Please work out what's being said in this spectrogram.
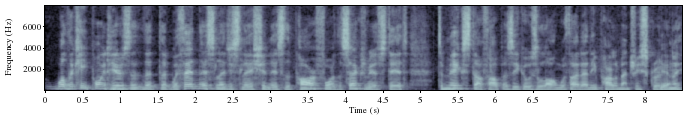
well, the key point here is that, that, that, within this legislation is the power for the Secretary of State to make stuff up as he goes along without any parliamentary scrutiny.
